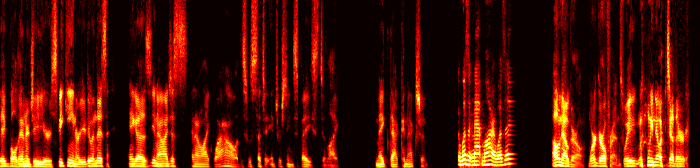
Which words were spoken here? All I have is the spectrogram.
big, bold energy. You're speaking or you're doing this. And he goes, you know, I just, and I'm like, wow, this was such an interesting space to like make that connection. It wasn't Matt Maher, was it? Oh no, girl, we're girlfriends. We we know each other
